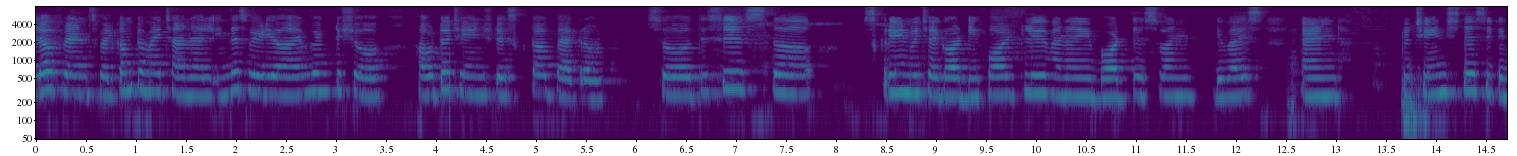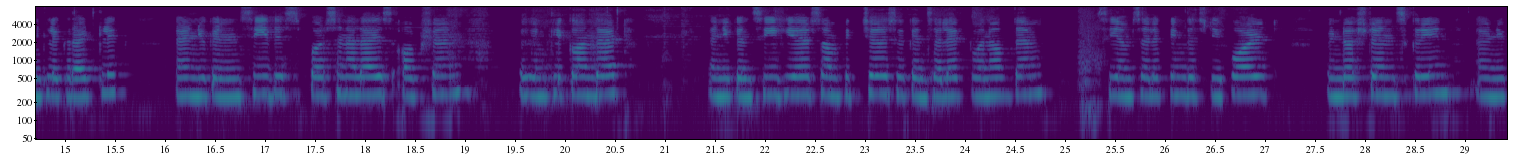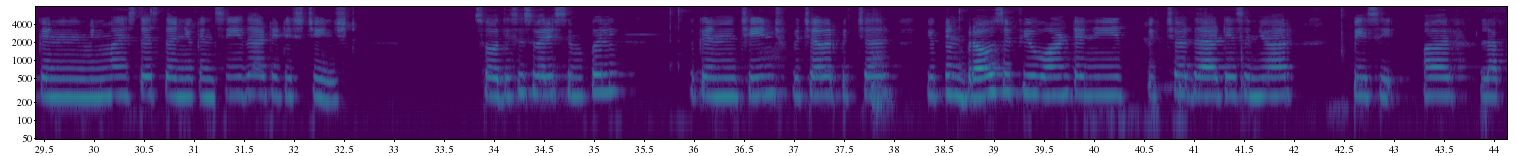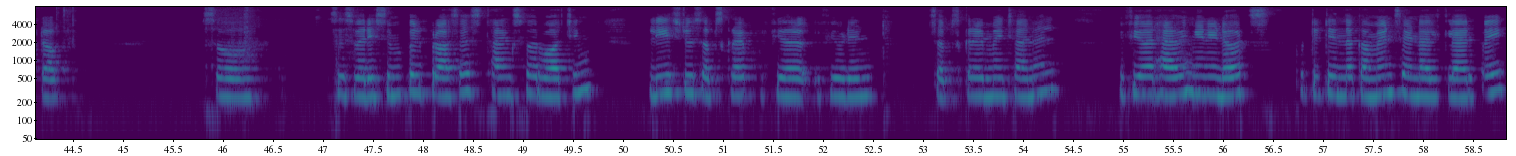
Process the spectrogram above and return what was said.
Hello friends, welcome to my channel. In this video, I am going to show how to change desktop background. So this is the screen which I got defaultly when I bought this one device and to change this you can click right click and you can see this personalize option. You can click on that and you can see here some pictures. You can select one of them. See I'm selecting this default Windows 10 screen and you can minimize this then you can see that it is changed. So this is very simple. You can change whichever picture. You can browse if you want any picture that is in your PC or laptop. So this is very simple process. Thanks for watching. Please do subscribe if you if you didn't subscribe my channel. If you are having any doubts put it in the comments and I'll clarify.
